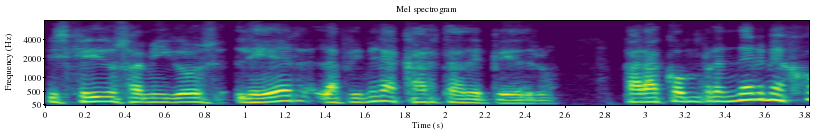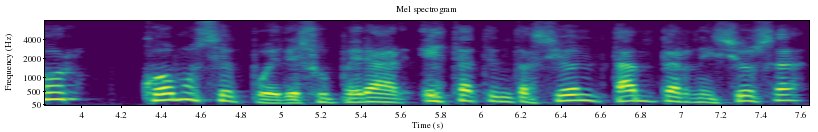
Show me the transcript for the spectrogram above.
mis queridos amigos, leer la primera carta de Pedro para comprender mejor cómo se puede superar esta tentación tan perniciosa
